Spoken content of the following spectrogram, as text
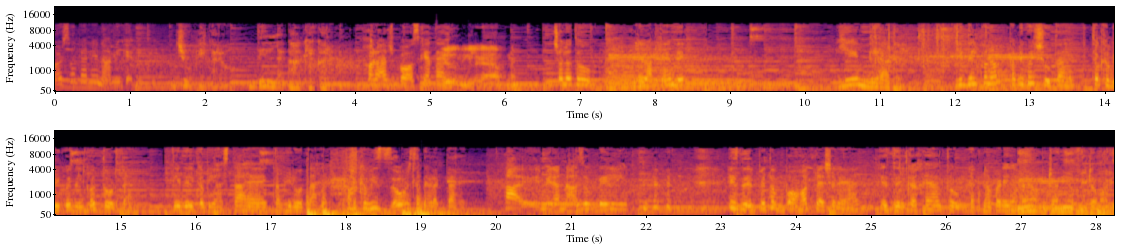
बरसों पहले नानी कहती थी। जो भी करो दिल लगा के करो। और आज बॉस कहता है दिल नहीं लगाया आपने। चलो तो लगाते हैं दिल। ये मेरा दिल। ये दिल को ना कभी कोई छूता है तो कभी कोई दिल को तोड़ता है। ये दिल कभी हंसता है कभी रोता है और कभी ज़ोर से धड़कता है। हाय मेरा नाजुक दिल। इस दिल पे तो बहुत प्रेशर है यार। इस दिल का ख्याल तो रखना पड़ेगा। नया ब्रिटानिया वीटा मारी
